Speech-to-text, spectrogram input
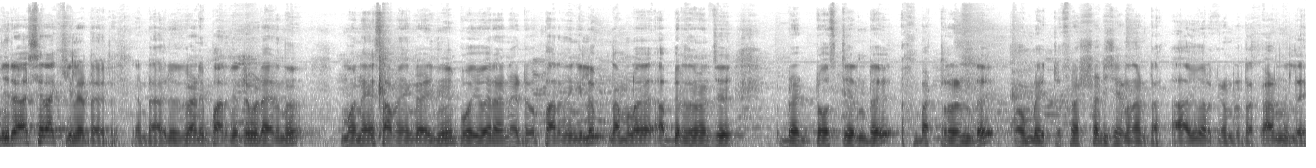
നിരാശരാക്കിയില്ല കേട്ടോ അവർ കണ്ട അവർക്ക് വേണമെങ്കിൽ പറഞ്ഞിട്ട് വിടായിരുന്നു. മോനെ സമയം കഴിഞ്ഞ് പോയി വരാനായിട്ട്. പറഞ്ഞെങ്കിലും നമ്മൾ അഭ്യർത്ഥന വെച്ച് ബ്രെഡ് ടോസ്റ്റ് ഉണ്ട് ബട്ടർ ഉണ്ട് ഓംലേറ്റ് ഫ്രഷ് അടിച്ചേക്കണം കേട്ടോ. ആവി വറക്കണം കേട്ടോ. കാണുന്നില്ലേ?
